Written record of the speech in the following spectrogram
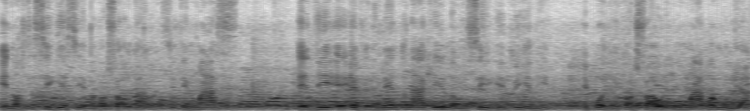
e nós seguia sempre com soldados. Se tem mais de, de, de, de naquilo, me sigue, vini, e põe com o mapa mundial.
